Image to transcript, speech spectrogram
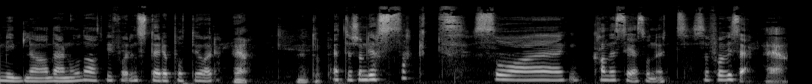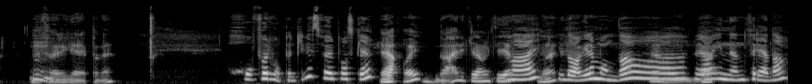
midler der nå, da, at vi får en større pott i år. Ja, nettopp. Ettersom de har sagt, så eh, kan det se sånn ut. Så får vi se. Ja, du Mm. får greie på det. Forhåpentligvis før påske. Ja, oi, det er ikke lang tid igjen. Nei, i dag er det mandag, og ja, Ja. innen fredag,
